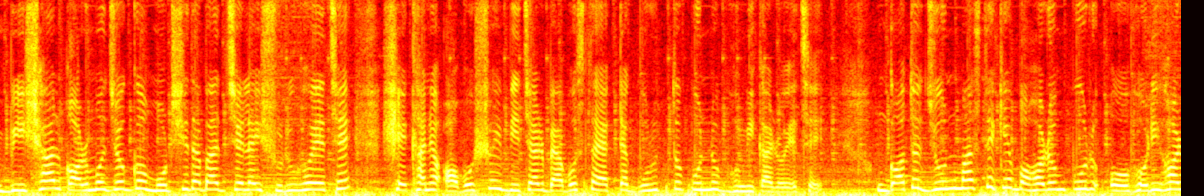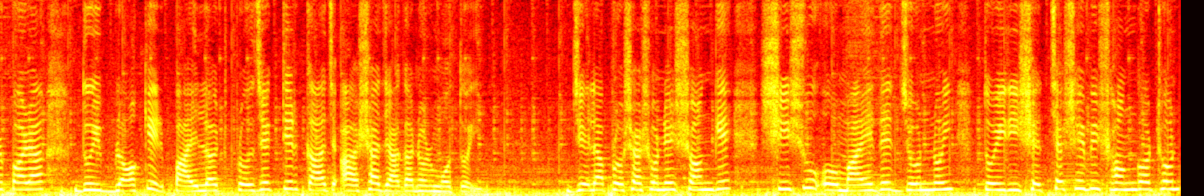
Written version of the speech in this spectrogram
বিশাল কর্মযজ্ঞ মুর্শিদাবাদ জেলায় শুরু হয়েছে, সেখানে অবশ্যই বিচার ব্যবস্থা একটা গুরুত্বপূর্ণ ভূমিকা রয়েছে। গত জুন মাস থেকে বহরমপুর ও হরিহরপাড়া দুই ব্লকের পাইলট প্রজেক্টের কাজ আশা জাগানোর মতোই। জেলা প্রশাসনের সঙ্গে শিশু ও মায়েদের জন্যই তৈরি স্বেচ্ছাসেবী সংগঠন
